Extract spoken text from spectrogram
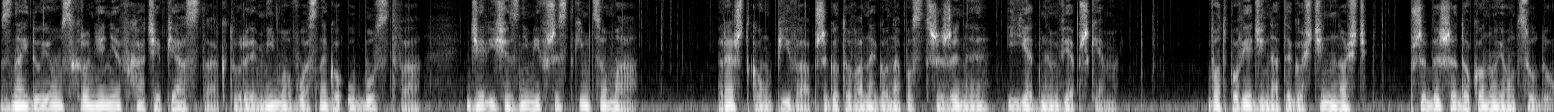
Znajdują schronienie w chacie Piasta, który mimo własnego ubóstwa dzieli się z nimi wszystkim, co ma. Resztką piwa przygotowanego na postrzyżyny i jednym wieprzkiem. W odpowiedzi na tę gościnność przybysze dokonują cudu.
